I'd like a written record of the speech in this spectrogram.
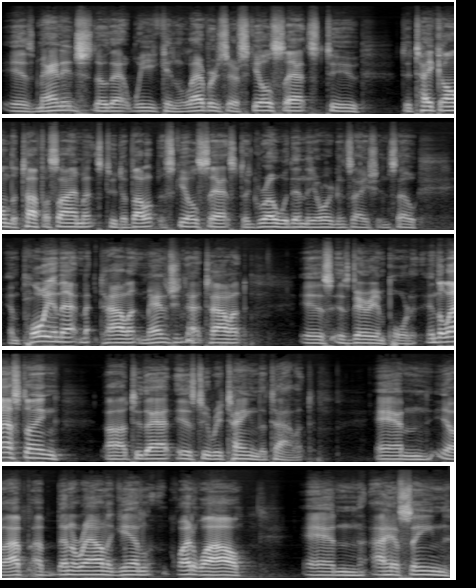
is managed so that we can leverage their skill sets to to take on the tough assignments, to develop the skill sets, to grow within the organization. So employing that talent, managing that talent is is very important. And the last thing uh, to that is to retain the talent. And you know, I've, I've been around again quite a while, and I have seen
